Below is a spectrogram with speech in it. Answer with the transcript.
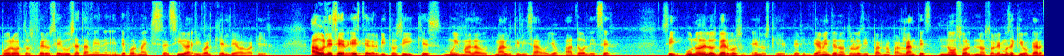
por otros, pero se usa también eh, de forma excesiva, igual que el de abatir. Adolecer, este verbito sí que es muy mal, mal utilizado, yo, adolecer. ¿sí? Uno de los verbos en los que definitivamente nosotros los hispanoparlantes no sol- nos solemos equivocar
